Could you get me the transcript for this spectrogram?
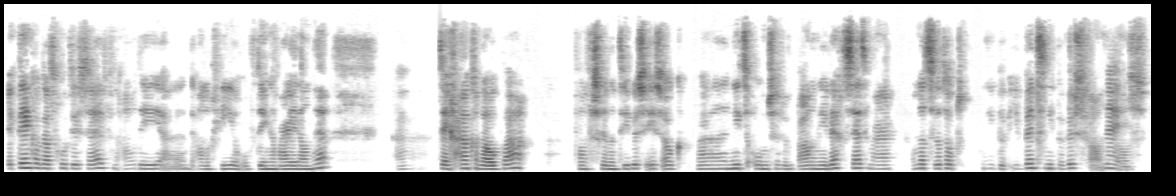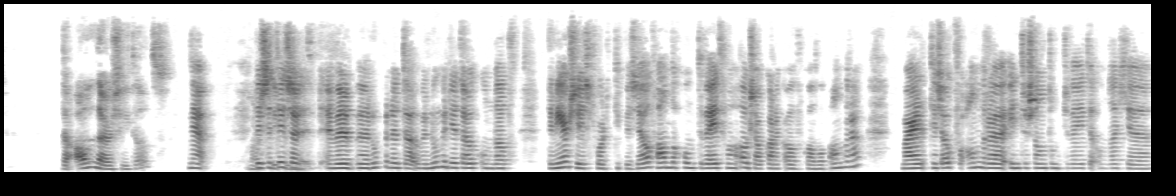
ik denk ook dat het goed is hè, van al die eh, de allergieën of dingen waar je dan hè, eh, tegenaan kan lopen van verschillende types, is ook eh, niet om ze op een bepaalde manier weg te zetten, maar omdat ze dat ook niet, je bent er niet bewust van. Nee. Als de ander ziet dat. Ja, dus het is, niet. en we, we roepen het, we noemen dit ook omdat ten eerste is het voor het type zelf handig om te weten van, oh, zo kan ik overkomen op anderen. Maar het is ook voor anderen interessant om te weten, omdat je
